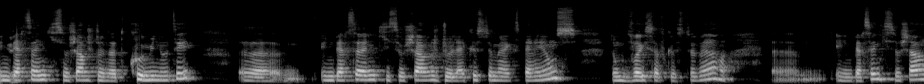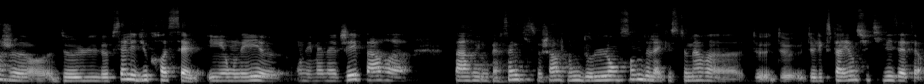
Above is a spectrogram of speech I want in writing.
Une personne qui se charge de notre communauté. Euh, une personne qui se charge de la customer experience, donc voice of customer. Euh, et une personne qui se charge de l'upsell et du cross-sell. Et on est, on est managé par par une personne qui se charge donc de l'ensemble de la customer, euh, de, de, de l'expérience utilisateur.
